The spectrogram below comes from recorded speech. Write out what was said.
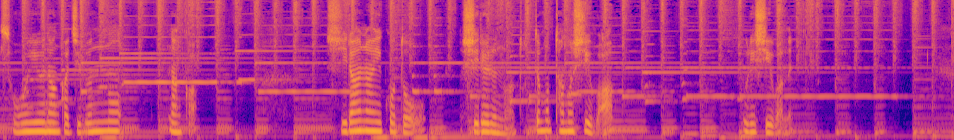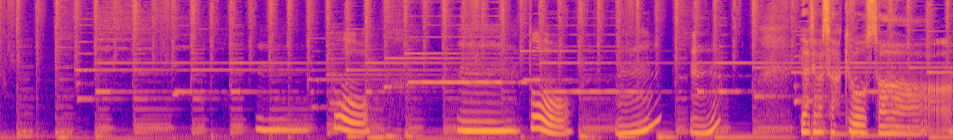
そういうなんか自分の、なんか、知らないことを知れるのはとっても楽しいわ。嬉しいわね。うんと、うーんと、うん？うん？いや、てかさ、今日さ、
